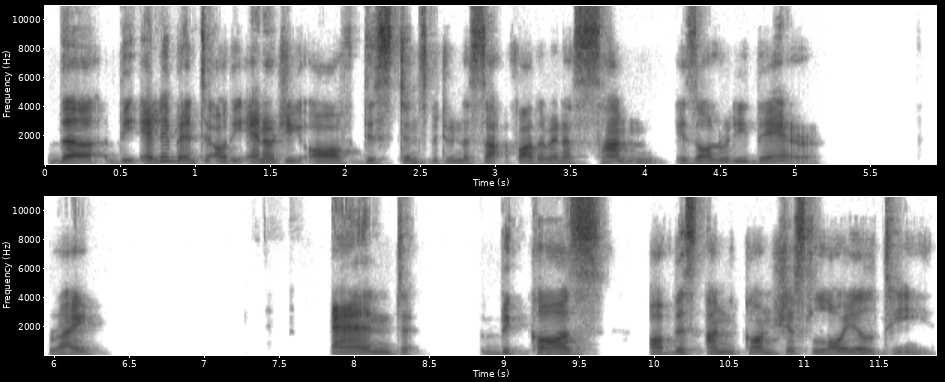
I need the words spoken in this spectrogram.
The, the element or the energy of distance between a father and a son is already there, right? And because of this unconscious loyalty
